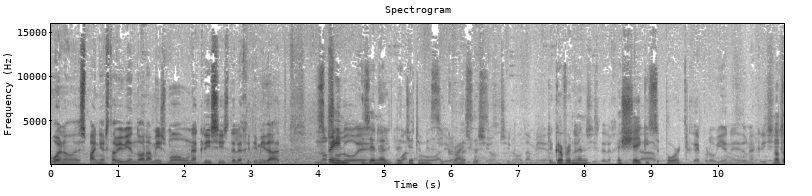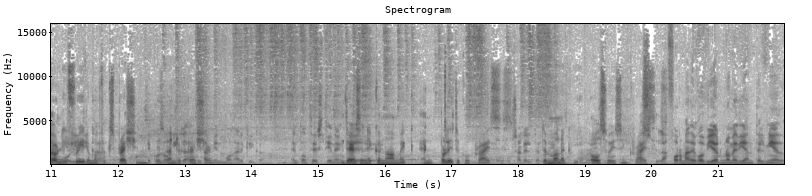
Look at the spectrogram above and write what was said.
Bueno, España está viviendo ahora mismo una crisis de legitimidad, no Spain solo is in a legitimacy crisis. expresión, sino también The government has shaky support. que proviene de una crisis Not only freedom of expression is under pressure. Entonces there's an economic and political crisis. The monarchy also is in crisis. la forma de gobierno mediante el miedo.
